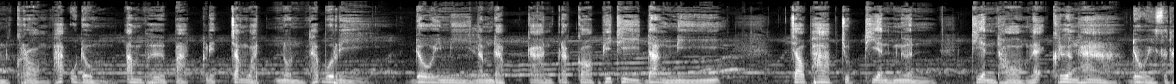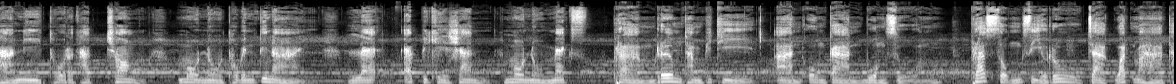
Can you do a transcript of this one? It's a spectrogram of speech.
ลครองพระอุดม อำเภอปากเกร็ดจังหวัดนนทบุรี โดยมีลำดับ การประกอบพิธีดังนี้ เจ้าภาพจุดเทียนเงิน เทียนทองและเครื่องห้า โดยสถานีโทรทัศน์ช่องโมโน29และแอปพลิเคชันโมโนแม็กซ์พรามเริ่มทำพิธีอ่านองค์การบวงสวง พระสงฆ์สี่รูปจากวัดมหาธ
